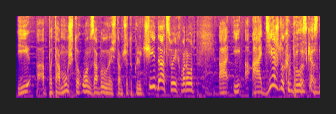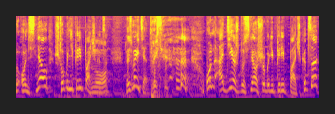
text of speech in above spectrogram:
И а, потому что он забыл, значит, там что-то ключи, да, от своих ворот. А, и, а одежду, как было сказано, он снял, чтобы не перепачкаться. Ну. То есть, смотрите, то есть, он одежду снял, чтобы не перепачкаться.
